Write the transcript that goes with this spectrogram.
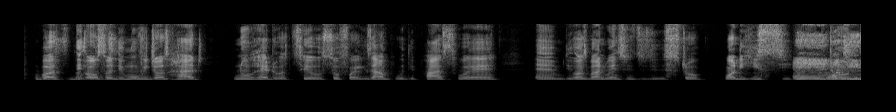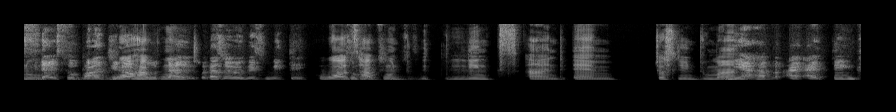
but the, also the movie just had no head or tail. So, for example, the part where um the husband went into the store, what did he see? Eh, what do you know. see that is so bad? You What happened? that, but that's why we're going to meet there. What so happened confused. with Lynxxx and um Joselyn Duma? Me, I have. I, I think.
